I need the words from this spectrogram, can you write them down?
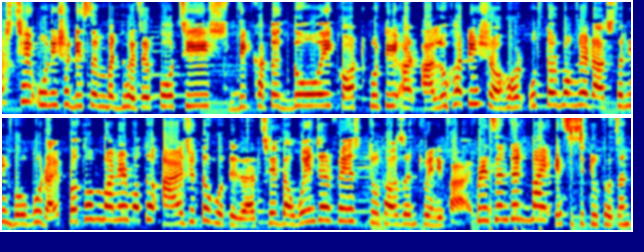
আসছে উনিশে ডিসেম্বর দুই হাজার পঁচিশ বিখ্যাত দই কটকটি আর আলুঘাটি শহর উত্তরবঙ্গের রাজধানী বগুড়ায় প্রথমবারের মতো আয়োজিত হতে যাচ্ছে the winter fest two thousand twenty five presented by SSC two thousand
